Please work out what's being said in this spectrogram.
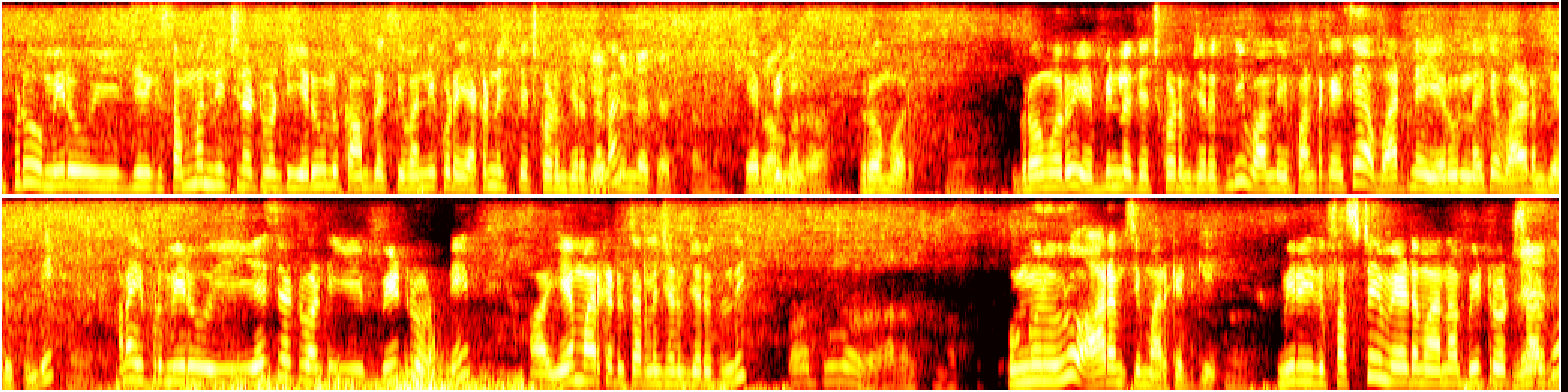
ఇప్పుడు మీరు దీనికి సంబంధించినటువంటి ఎరువులు కాంప్లెక్స్ ఇవన్నీ కూడా ఎక్కడి నుంచి తెచ్చుకోవడం జరుగుతుందా? ఎబ్బిని. గ్రోమోర్. గ్రోమోరు. ఎబ్బిన్లో తెచ్చుకోవడం జరుగుతుంది. వాళ్ళు ఈ పంటకైతే వాటినే ఎరువులను అయితే వాడడం జరుగుతుంది. అన్న ఇప్పుడు మీరు వేసినటువంటి ఈ బీట్రూట్ని ఏ మార్కెట్కి తరలించడం జరుగుతుంది? పుంగునూరు ఆర్ఎంసీ మార్కెట్కి మీరు ఇది ఫస్ట్ టైం వేయడం అన్న బీట్రూట్ సాగు?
